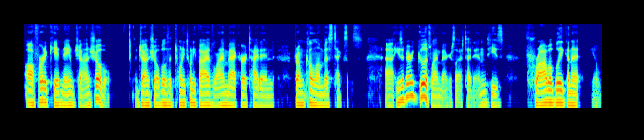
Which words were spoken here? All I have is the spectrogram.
offered a kid named John Schobel. John Schobel is a 2025 linebacker tight end from Columbus, Texas. Uh, he's a very good linebacker slash tight end. He's probably gonna you know,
